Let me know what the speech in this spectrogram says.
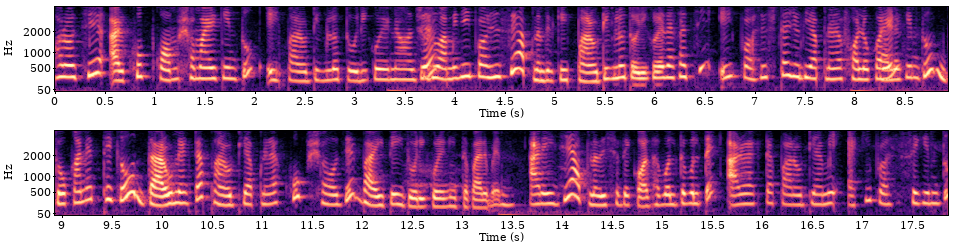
খরচে আর খুব কম সময়ের কিন্তু এই পাউরুটিগুলো তৈরি করে নেওয়া যায়। আমি যেই প্রসেসে আপনাদেরকে এই পাউরুটিগুলো তৈরি করে দেখাচ্ছি এই প্রসেসটা যদি আপনারা ফলো করেন কিন্তু দোকানের থেকেও দারুণ একটা পাউরুটি আপনারা খুব সহজে বাড়িতেই তৈরি করে নিতে পারবেন। আর এই যে আপনাদের সাথে কথা বলতে বলতে আরও একটা পাউরুটি আমি একই প্রসেসে কিন্তু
